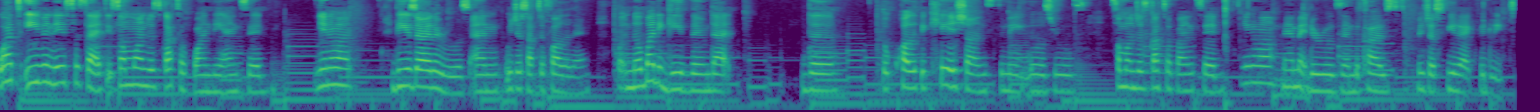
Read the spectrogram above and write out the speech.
what even is society? Someone just got up one day and said, you know what, these are the rules and we just have to follow them. But nobody gave them that the the qualifications to make those rules. Someone just got up and said, you know what, I make the rules then because we just feel like we do it.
